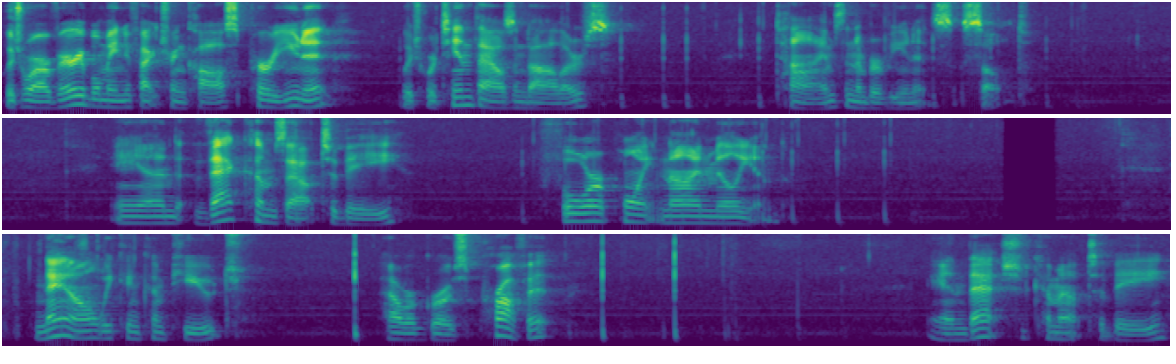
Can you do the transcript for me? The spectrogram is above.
which were our variable manufacturing costs per unit, which were $10,000 times the number of units sold. And that comes out to be 4.9 million. Now we can compute our gross profit and that should come out to be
